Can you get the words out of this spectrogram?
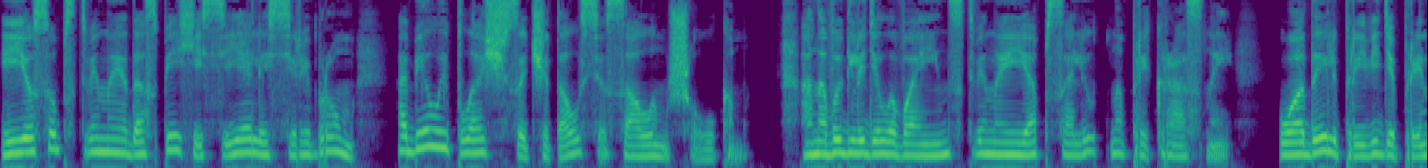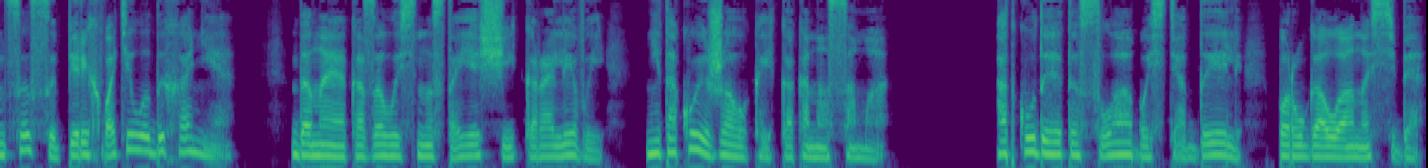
Ее собственные доспехи сияли серебром, а белый плащ сочетался с алым шелком. Она выглядела воинственной и абсолютно прекрасной, у Адель при виде принцессы перехватило дыхание. Даная оказалась настоящей королевой, не такой жалкой, как она сама. «Откуда эта слабость, Адель?» — поругала она себя.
